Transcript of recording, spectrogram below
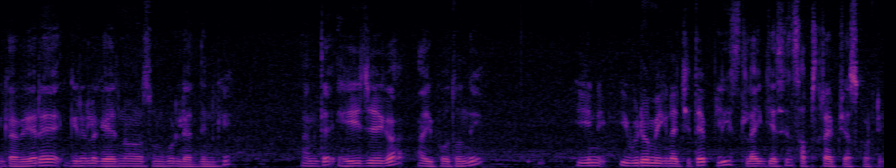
ఇంకా వేరే గిన్నెలకు వేయడం అవసరం కూడా లేదు దీనికి. అంతే ఈజీగా అయిపోతుంది. ఈ ఈ వీడియో మీకు నచ్చితే ప్లీజ్ లైక్ చేసి సబ్స్క్రైబ్ చేసుకోండి.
